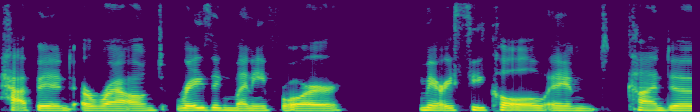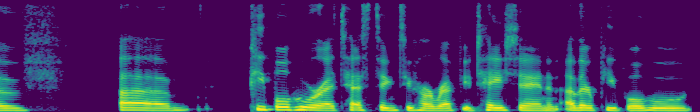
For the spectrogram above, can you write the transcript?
happened around raising money for Mary Seacole and kind of um, people who were attesting to her reputation and other people who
